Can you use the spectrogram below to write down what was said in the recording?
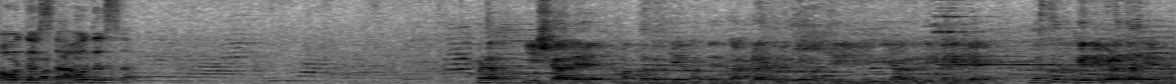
ಹೌದು ಸರ್ ಹೌದು ಸರ್ ಮೇಡಮ್ ಈ ಶಾಲೆ ಮಕ್ಕಳ ಬಗ್ಗೆ ಮತ್ತೆ ದಾಖಲಾತಿ ಬಗ್ಗೆ ಮತ್ತೆ ಈ ಯಾವ ರೀತಿ ಕಲಿಕೆ ವ್ಯವಸ್ಥೆ ಬಗ್ಗೆ ನೀವು ಹೇಳೋದಾದ್ರೆ ಏನು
